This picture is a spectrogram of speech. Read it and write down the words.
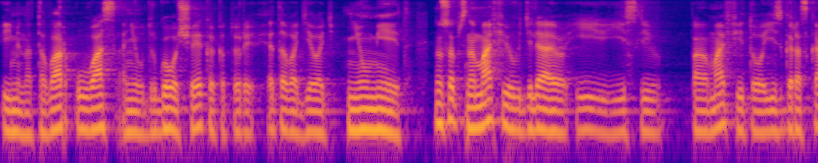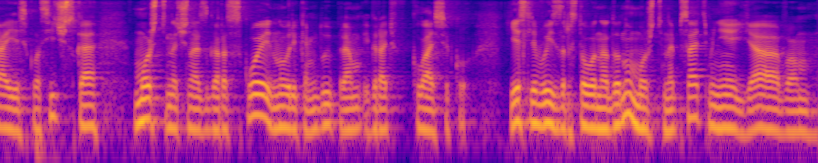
именно товар у вас, а не у другого человека, который этого делать не умеет. Ну, собственно, мафию выделяю, и если по мафии, то есть городская, есть классическая. Можете начинать с городской, но рекомендую прям играть в классику. Если вы из Ростова-на-Дону, можете написать мне, я вам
